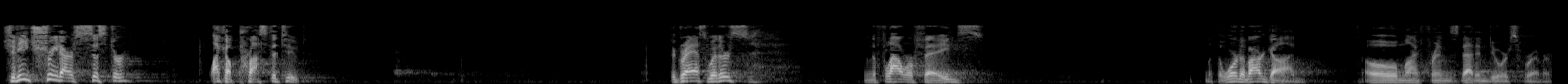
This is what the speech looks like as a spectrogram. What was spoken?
should he treat our sister like a prostitute? The grass withers and the flower fades. But the word of our God, oh my friends, that endures forever.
